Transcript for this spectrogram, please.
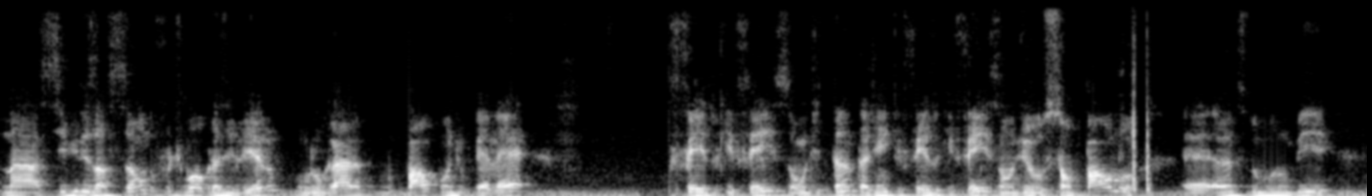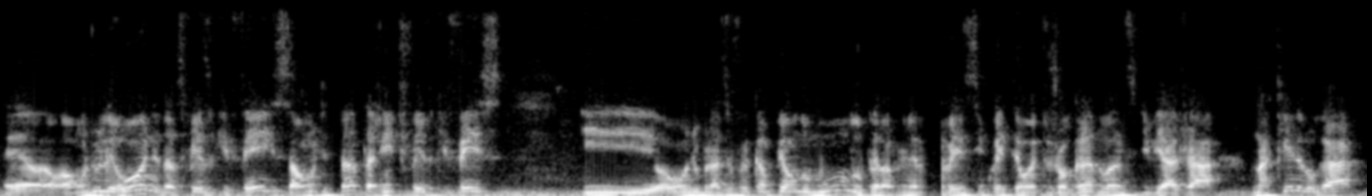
na civilização do futebol brasileiro, o lugar, o palco onde o Pelé fez o que fez, onde tanta gente fez o que fez, onde o São Paulo, é, antes do Murumbi, é, onde o Leônidas fez o que fez, onde tanta gente fez o que fez, e onde o Brasil foi campeão do mundo pela primeira vez em 58, jogando antes de viajar naquele lugar.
